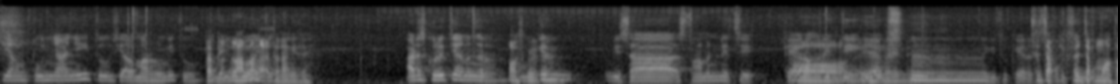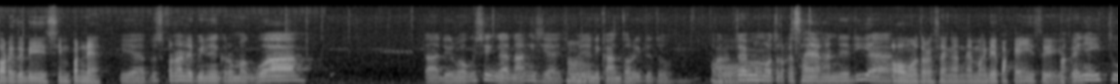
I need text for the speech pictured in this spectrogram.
yang punyanya itu si almarhum itu. tapi lama nggak tuh nangisnya Ada security yang denger, Oh, mungkin bisa setengah menit sih, kayak orang oh merintih iya gitu. Hmm, gitu kayak sejak sejak gitu. motor itu disimpan ya Iya, terus pernah dipindahin ke rumah gua. Tadi rumah gua sih nggak nangis ya, cuma Hmm. yang di kantor itu tuh. Karena itu Oh. emang motor kesayangannya dia. oh motor kesayangan emang dia pakainya itu ya gitu Pakainya itu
